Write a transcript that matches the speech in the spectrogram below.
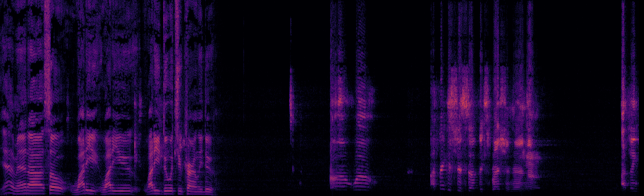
Yeah, man. Uh, so why do you why do you why do you do what you currently do? Um, well, I think it's just self-expression, man. I think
